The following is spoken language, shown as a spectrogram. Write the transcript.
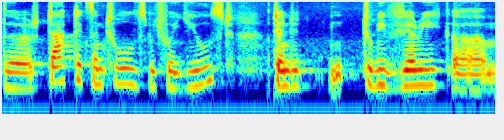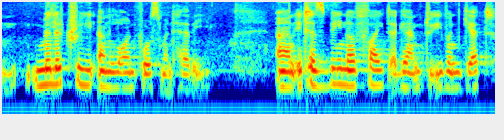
the tactics and tools which were used tended to be very um, military and law enforcement heavy. And it has been a fight again to even get,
